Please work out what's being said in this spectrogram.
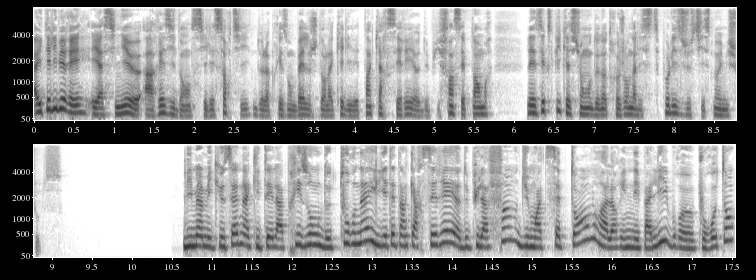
a été libéré et assigné euh, à résidence. Il est sorti de la prison belge dans laquelle il est incarcéré euh, depuis fin septembre. Les explications de notre journaliste police-justice Noémie Schulz. L'imam Iqiyoussen a quitté la prison de Tournai. Il y était incarcéré depuis la fin du mois de septembre. Alors il n'est pas libre pour autant.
